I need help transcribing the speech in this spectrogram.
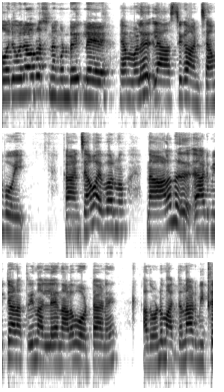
ഓരോരോ പ്രശ്നം കൊണ്ട് അല്ലേ നമ്മൾ ലാസ്റ്റ് കാണിച്ചാൻ പോയി. കാണിച്ചാൻ പോയി പറഞ്ഞു നാളെ അഡ്മിറ്റ് ആണ് അത്രയും നല്ല നാളെ വോട്ടാണ് അതുകൊണ്ട് മറ്റന്നാൾ അഡ്മിറ്റ്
